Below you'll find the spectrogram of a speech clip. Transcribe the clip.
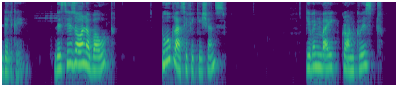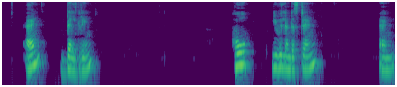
Dahlgren. This is all about two classifications given by Cronquist and Dahlgren. Hope you will understand and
